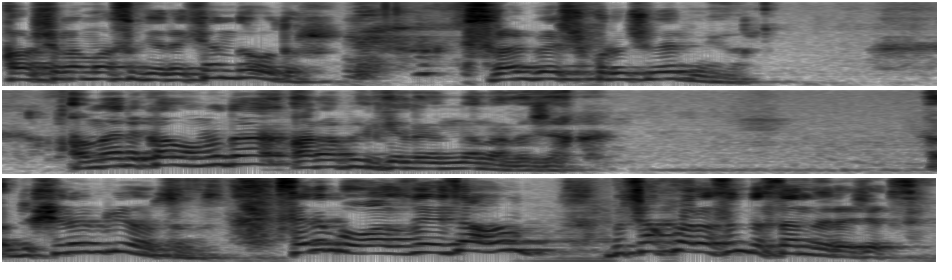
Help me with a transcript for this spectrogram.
Karşılaması gereken de odur. İsrail beş kuruş vermiyor. Amerika onu da Arap ülkelerinden alacak. Ya düşünebiliyor musunuz? Seni boğazlayacağım, bıçak parasını da sen vereceksin.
